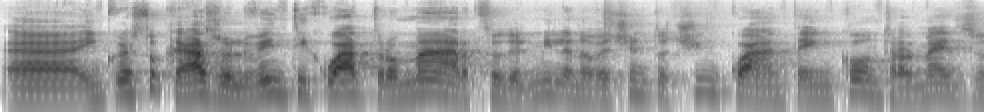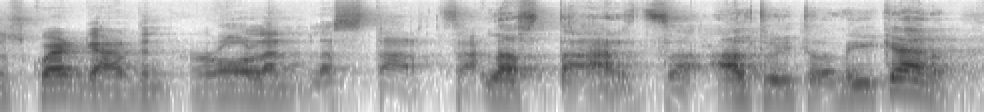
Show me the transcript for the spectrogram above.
Eh, in questo caso, il 24 marzo del 1950, incontra al Madison Square Garden Roland La Starza. La Starza, altro italo-americano,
